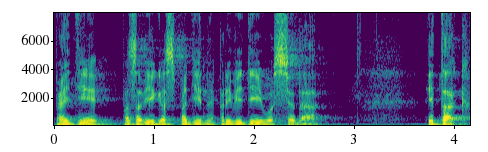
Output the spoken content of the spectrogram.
Пойди, позови господина, приведи его сюда. Итак,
